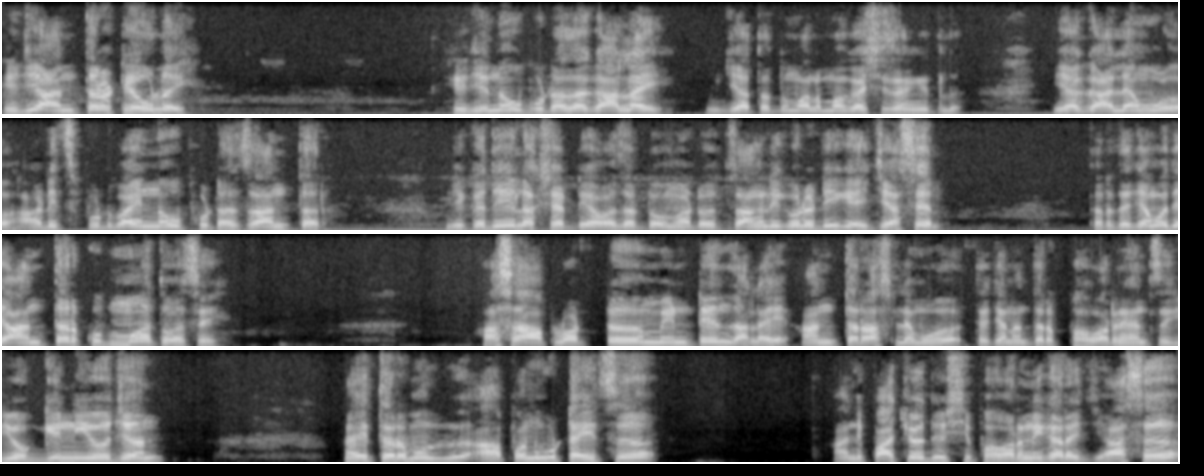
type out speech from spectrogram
हे जे अंतर ठेवलं आहे हे जे नऊ फुटाचा गाला आहे जे आता तुम्हाला मगाशी सांगितलं या गाल्यामुळं अडीच फूट बाय नऊ फुटाचं अंतर. म्हणजे कधीही लक्षात ठेवा जर टोमॅटो चांगली क्वालिटी घ्यायची असेल तर त्याच्यामध्ये अंतर खूप महत्त्वाचं आहे. असा हा प्लॉट मेंटेन झाला आहे अंतर असल्यामुळं त्याच्यानंतर फवारण्यांचं योग्य नियोजन नाहीतर मग आपण उठायचं आणि पाचव्या दिवशी फवारणी करायची. असं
